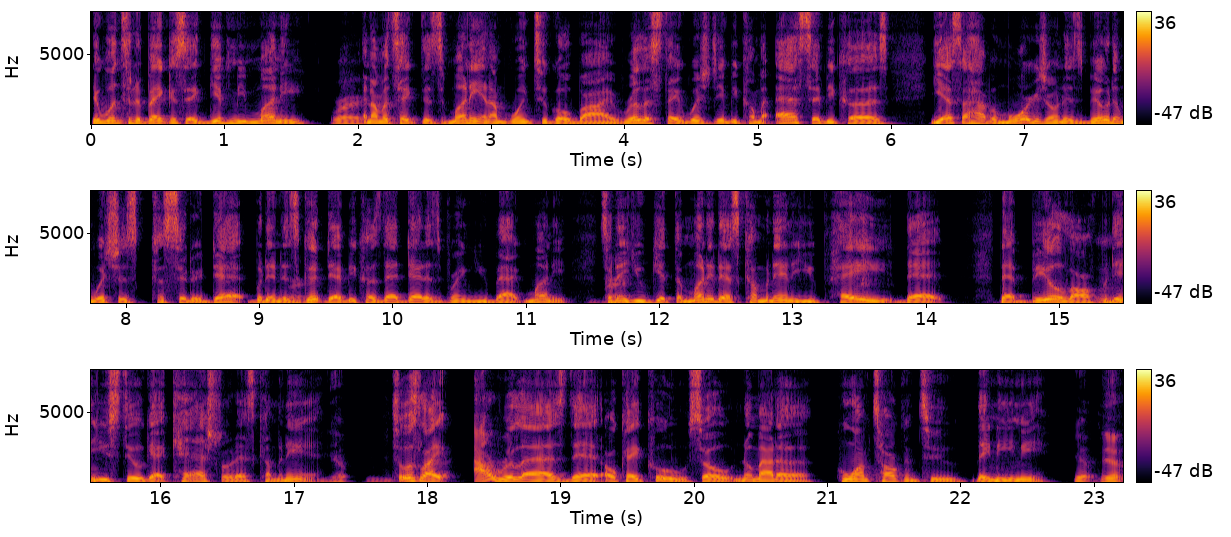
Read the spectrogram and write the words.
They went to the bank and said, "Give me money." Right. and I'm gonna take this money and I'm going to go buy real estate, which didn't become an asset because yes, I have a mortgage on this building, which is considered debt, but then it's Right. good debt because that debt is bringing you back money. So then you get the money that's coming in and you pay that that bill off, but then Mhm. you still got cash flow that's coming in. Yep. So it's like I realized that okay, cool. So no matter who I'm talking to, they need me. Yep. yeah.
